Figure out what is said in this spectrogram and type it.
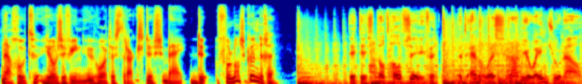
Nou goed, Josephine, u hoort er straks dus bij de verloskundige. Dit is tot half zeven, het NOS Radio 1-journaal.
